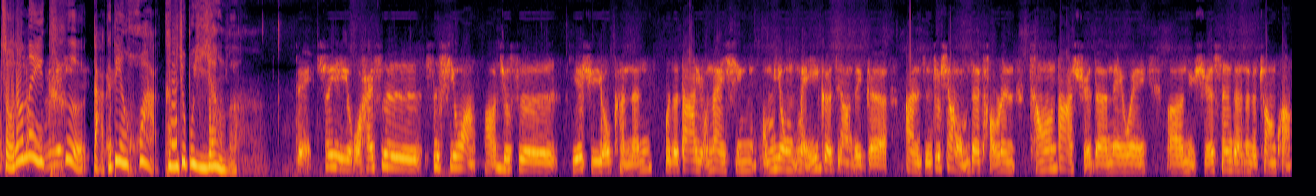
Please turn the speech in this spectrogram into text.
走到那一刻，打个电话可能就不一样了。对，所以我还是是希望啊，就是也许有可能，或者大家有耐心，我们用每一个这样的一个案子，就像我们在讨论长隆大学的那位呃女学生的那个状况，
